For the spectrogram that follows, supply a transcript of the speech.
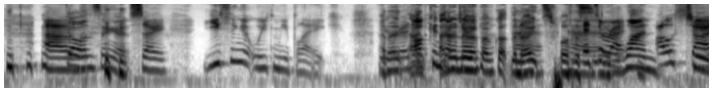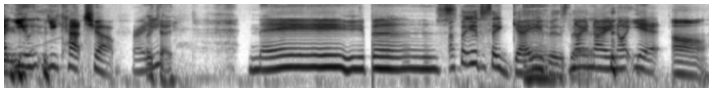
Go on, sing it. So you sing it with me, Blake. I You don't. I, I'll I don't know you. if I've got the Uh, notes for the uh, It's all right. One, I'll start. two. You you catch up. Ready? Okay. Neighbours. I thought you had to say Gaybers. No, no, not yet. Oh,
